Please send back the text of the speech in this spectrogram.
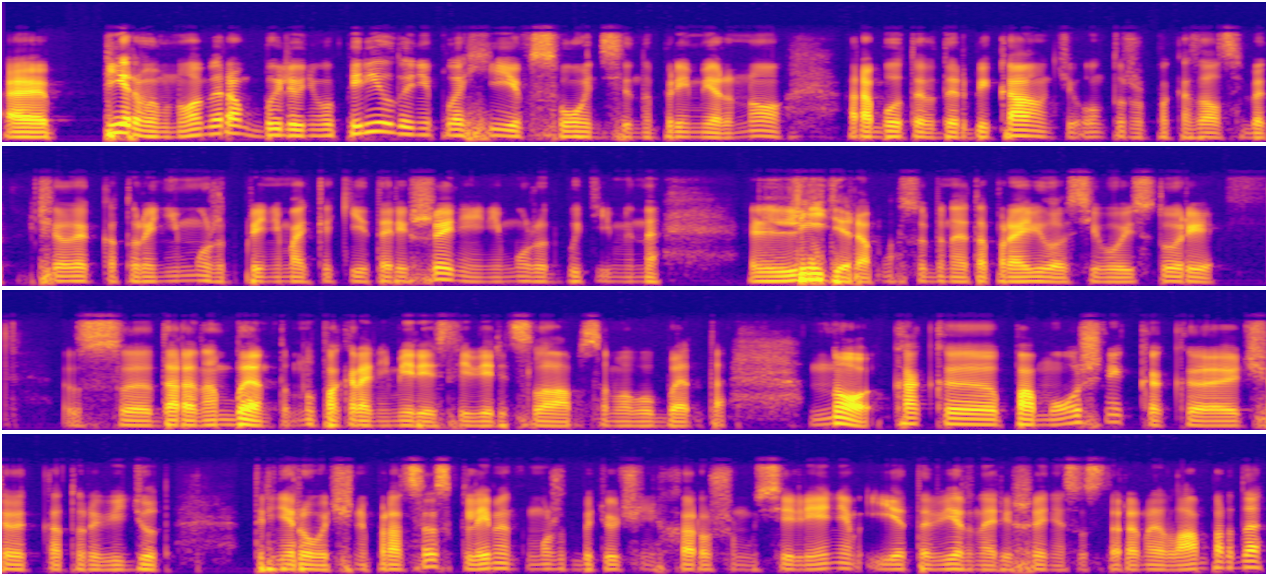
э, первым номером. Были у него периоды неплохие в Свонсе, например, но работая в Дерби Каунти, он тоже показал себя как человек, который не может принимать какие-то решения, не может быть именно лидером. Особенно это проявилось в его истории с Дарреном Бентом, ну, по крайней мере, если верить словам самого Бента. Но как э, помощник, как э, человек, который ведет тренировочный процесс, Клемент может быть очень хорошим усилением, и это верное решение со стороны Лампарда.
